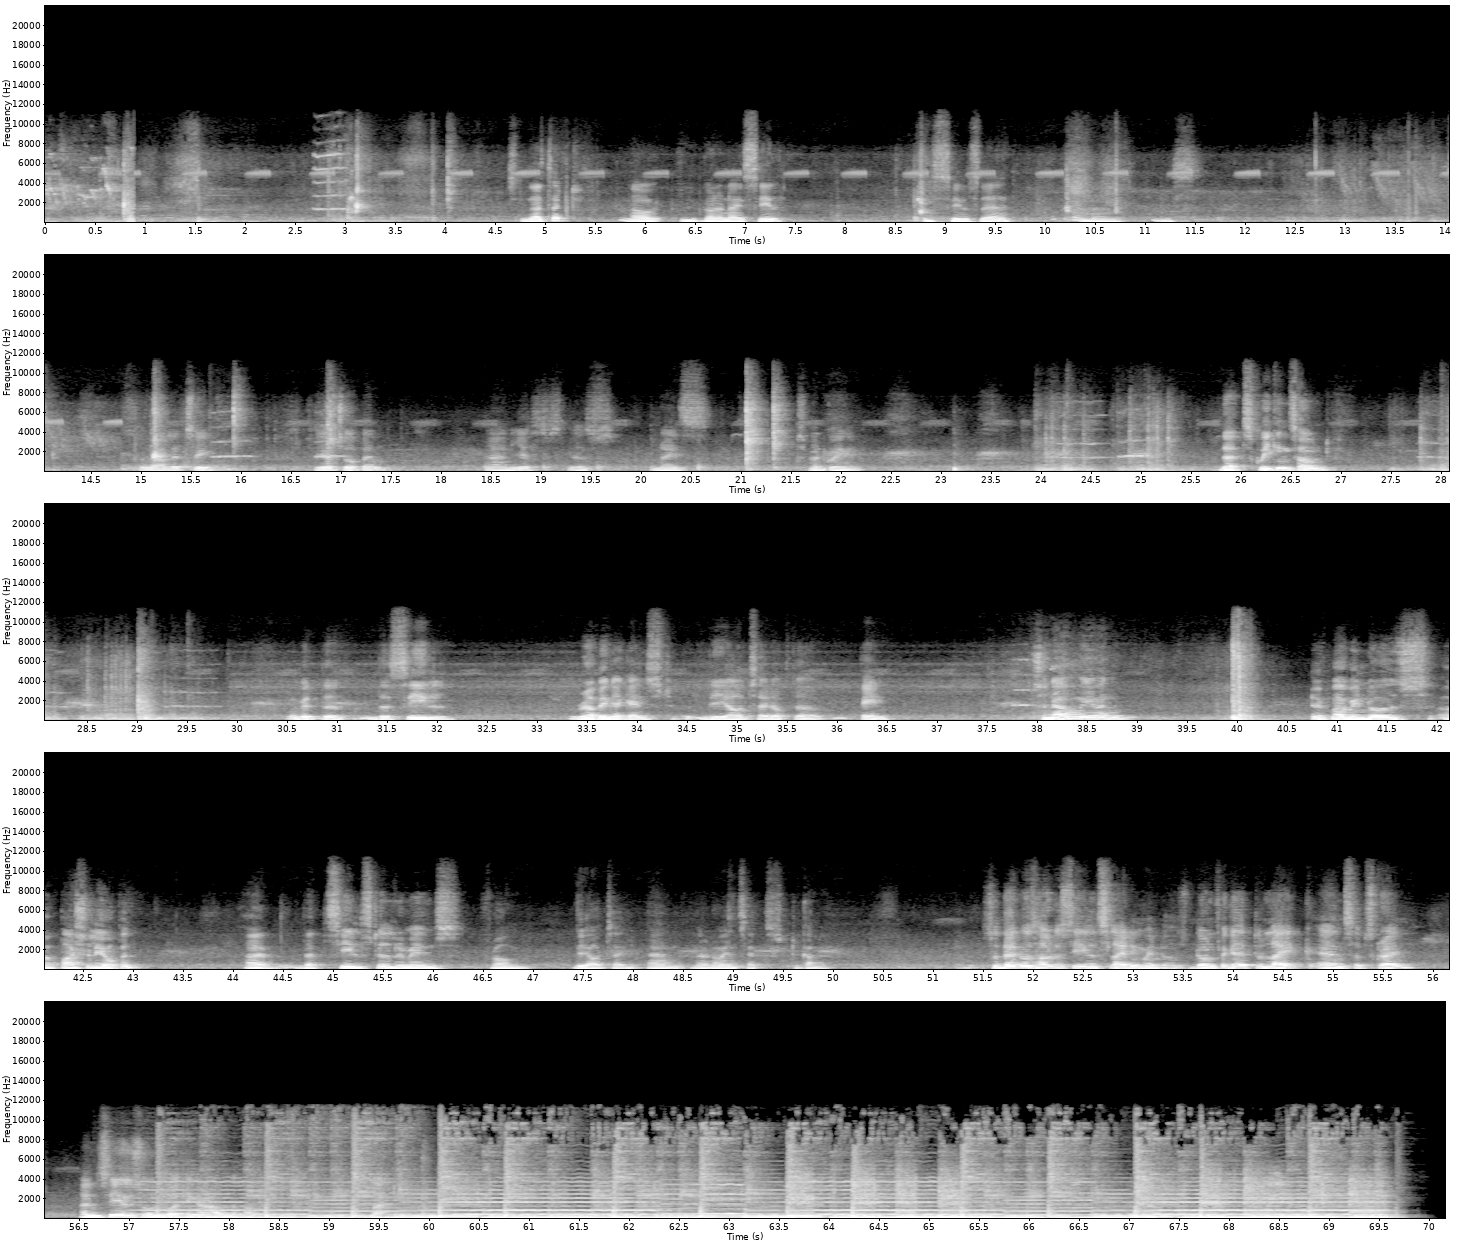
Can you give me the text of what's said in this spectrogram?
So that's it. Now we've got a nice seal. This seal's there. This. So now let's see. Here it's open. And yes, there's nice, it's not going in. That squeaking sound with the, the seal rubbing against the outside of the pane. So now even if my windows are partially open, that seal still remains from the outside and there are no insects to come in. So that was how to seal sliding windows. Don't forget to like and subscribe and see you soon working around the house.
